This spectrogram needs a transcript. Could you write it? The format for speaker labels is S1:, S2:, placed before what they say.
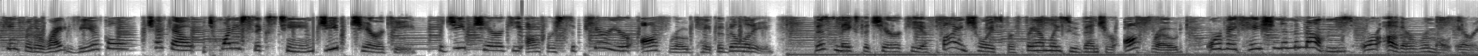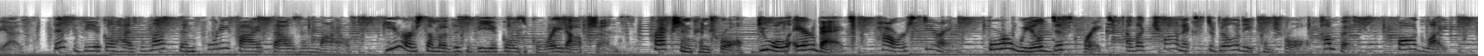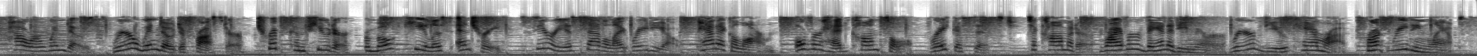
S1: Looking for the right vehicle? Check out 2016 Jeep Cherokee. The Jeep Cherokee offers superior off-road capability. This makes the Cherokee a fine choice for families who venture off-road or vacation in the mountains or other remote areas. This vehicle has less than 45,000 miles. Here are some of this vehicle's great options. Traction control, dual airbags, power steering, four-wheel disc brakes, electronic stability control, compass, fog lights, power windows, rear window defroster, trip computer, remote keyless entry, Sirius satellite radio, panic alarm, overhead console, brake assist, tachometer, driver vanity mirror, rear view camera, front reading lamps.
